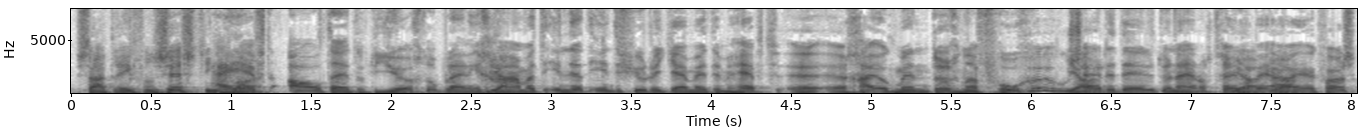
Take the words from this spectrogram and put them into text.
staat er een van 16 Hij klaar? heeft altijd op de jeugdopleiding gehamerd. In dat interview dat jij met hem hebt, eh, eh, ga je ook met hem terug naar vroeger. Hoe Ja. zij dat deden toen hij nog trainer Ja, bij ja. Ajax was.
